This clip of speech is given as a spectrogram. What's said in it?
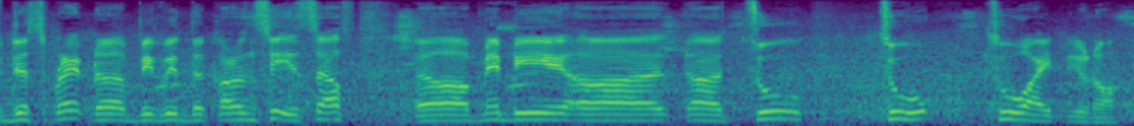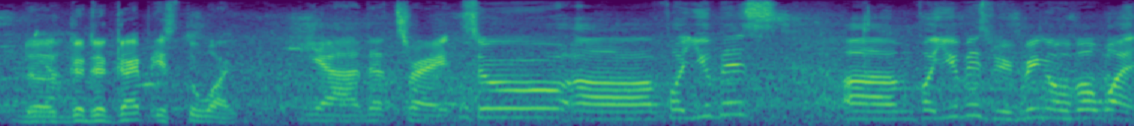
the spread uh, between the currency itself uh, maybe uh, uh, too too too wide. You know, the the gap is too wide. Yeah, that's right. So uh, for YouBiz, um, for YouBiz, we bring over what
